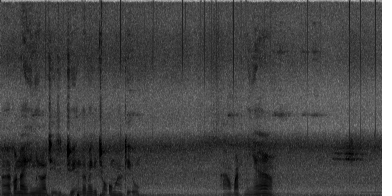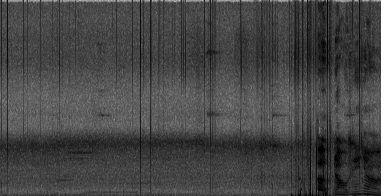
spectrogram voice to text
à con này hình như là chị dịch chuyển tới mấy cái chỗ mà, kiểu, tao bắt mày nha. Ở đâu thế nhờ?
